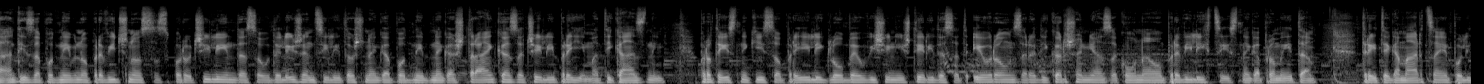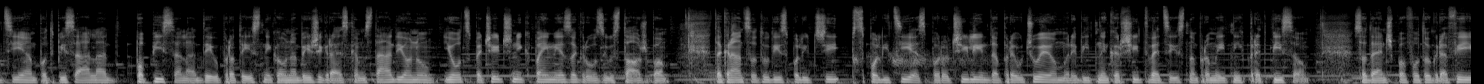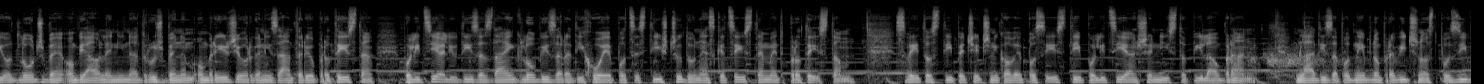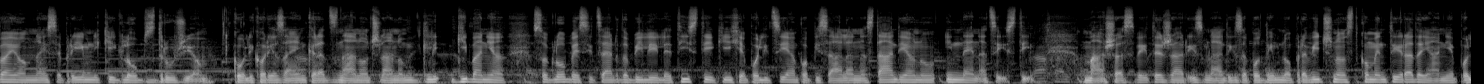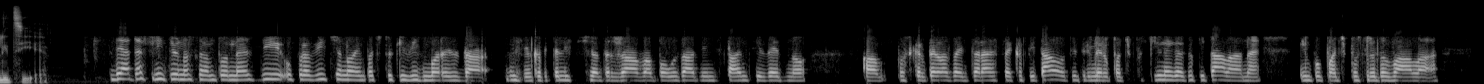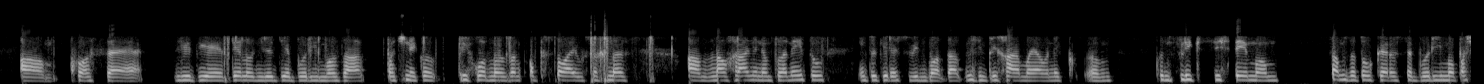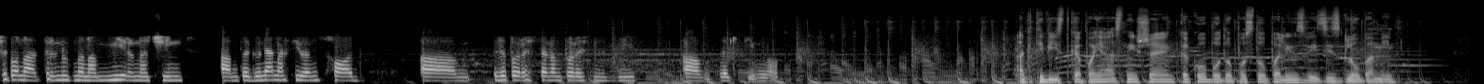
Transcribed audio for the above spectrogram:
Mladi za podnebno pravičnost so sporočili, da so udeleženci letošnjega podnebnega štrajka začeli prejemati kazni. Protestniki so prejeli globe v višini 40 evrov zaradi kršenja zakona o pravilih cestnega prometa. 3. marca je policija popisala del protestnikov na Bežigrajskem stadionu, Joc Pečečnik pa jim je zagrozil s tožbo. Takrat so tudi z, polici z policije sporočili, da preučujejo morebitne kršitve cestno-prometnih predpisov. Sodeč po fotografiji odločbe objavljeni na družbenem omrežju organizatorjev protesta, policija ljudi za zdaj globi zaradi hoje po cestišču Dunajske ceste med protestom. Svetosti Pečečnikove posesti policija še ni stopila v bran. Mladi za podnebno pravičnost pozivajo, naj se prejemniki glob združijo. Kolikor je zaenkrat znano članom gibanja, so globe sicer dobili le tisti, ki jih je policija popisala na stadionu in ne na cesti. Maša Svetežar iz Mladih za podnebno pravičnost komentira dejanje policije. Ja, definitivno se nam to ne zdi upravičeno in pač tukaj vidimo res, da mislim, kapitalistična država bo v zadnji instanci vedno um, poskrbela za interese kapitala, v tem primeru pač posilnega kapitala ne, in bo pač posredovala, um, ko se ljudje, delovni ljudje borimo za pač neko prihodnost, za obstoj vseh nas um, na ohranjenem planetu. In tukaj res vidimo, da mislim, prihajamo ja, v nek um, konflikt s sistemom, samo zato, ker se borimo, pa še to na trenutno na miren način, um, to je bil nenasilen shod, um, zato res se nam to res ne zdi um, legitimno. Aktivistka pojasni še, kako bodo postopali v zvezi z globami.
